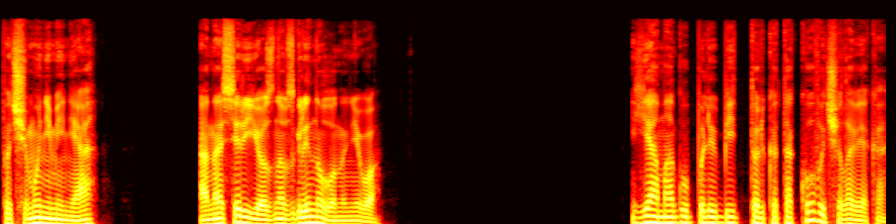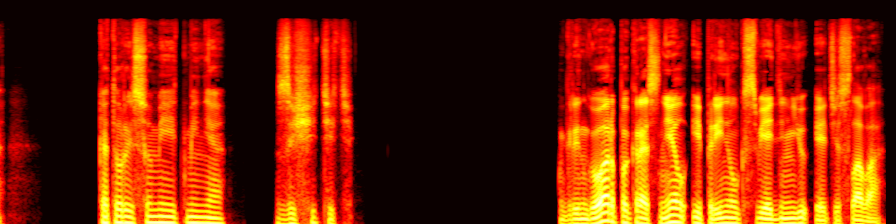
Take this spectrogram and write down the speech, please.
«Почему не меня?» Она серьезно взглянула на него. «Я могу полюбить только такого человека, который сумеет меня защитить». Грингуар покраснел и принял к сведению эти слова.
